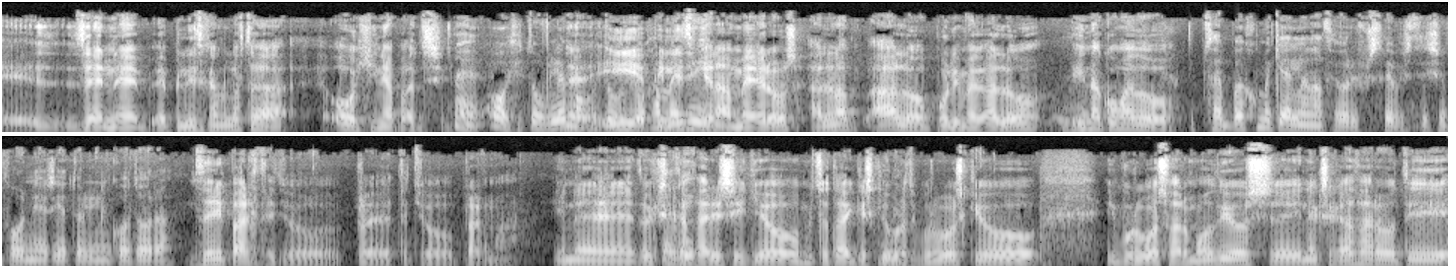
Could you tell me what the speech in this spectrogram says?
Ε, δεν επιλύθηκαν όλα αυτά; Όχι είναι η απάντηση. Ναι, όχι, το βλέπω. Ναι, το, ή το επιλύθηκε ένα μέρος, αλλά ένα άλλο πολύ μεγάλο είναι ακόμα εδώ. Θα έχουμε και άλλη αναθεώρηση, πιστεύεις, της συμφωνίας για το ελληνικό τώρα; Δεν υπάρχει τέτοιο, τέτοιο πράγμα. Είναι, το έχει δηλαδή... ξεκαθαρίσει και ο Μητσοτάκης και ο Πρωθυπουργός και ο Υπουργός ο Αρμόδιος. Ε, είναι ξεκάθαρο ότι.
